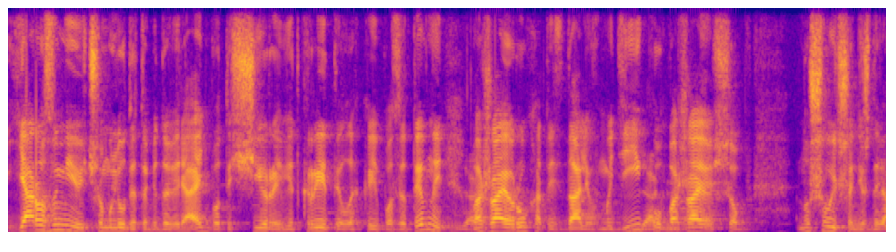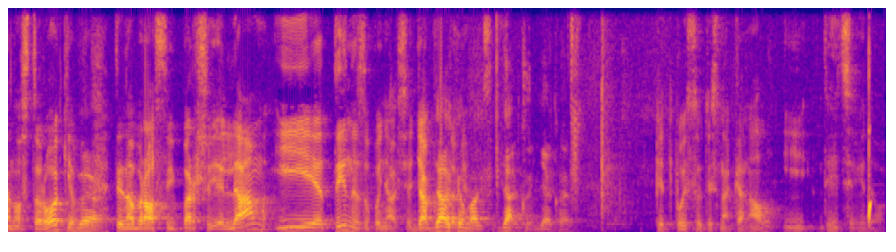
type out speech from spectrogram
Я розумію, чому люди тобі довіряють, бо ти щирий, відкритий, легкий, позитивний. Дякую. Бажаю рухатись далі в медійку. Дякую, Бажаю, щоб ну швидше ніж 90 років Да. ти набрав свій перший лям і ти не зупинявся. Дякую. Дякую, тобі. Макс. Дякую, дякую. Підписуйтесь на канал і дивіться відео.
